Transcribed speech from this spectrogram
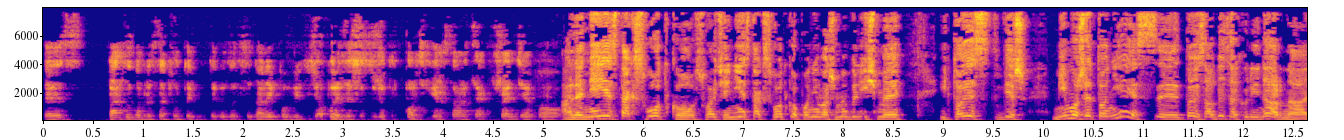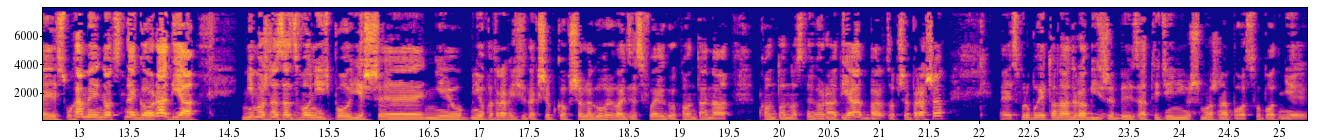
to jest bardzo dobry zaczątek do tego, co dalej powiedzieć. Opowiedz jeszcze coś o tych polskich restauracjach wszędzie, bo... Ale nie jest tak słodko, słuchajcie, nie jest tak słodko, ponieważ my byliśmy i to jest, wiesz, mimo że to nie jest, y, to jest audycja kulinarna, y, słuchamy nocnego radia, nie można zadzwonić, bo jeszcze nie, nie potrafię się tak szybko przelogowywać ze swojego konta na konto Nocnego Radia. Bardzo przepraszam. E, spróbuję to nadrobić, żeby za tydzień już można było swobodnie,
